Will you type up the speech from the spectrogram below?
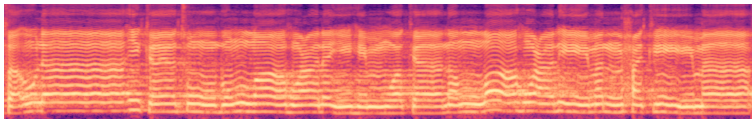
فأولئك يتوب الله عليهم وكان الله عليما حكيما.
